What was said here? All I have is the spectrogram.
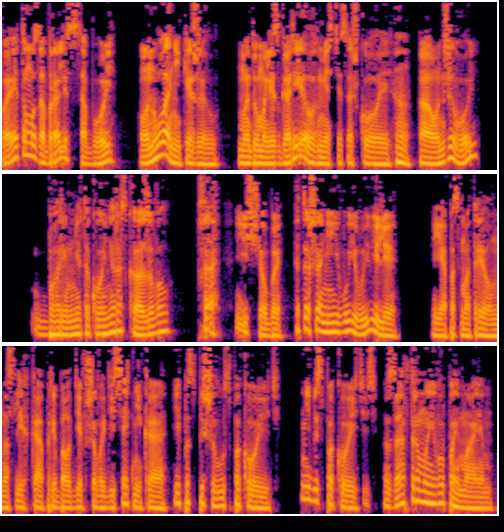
поэтому забрали с собой. Он у Ланики жил. Мы думали, сгорел вместе со школой, а он живой». «Барри мне такое не рассказывал». «Ха, еще бы, это ж они его и вывели». Я посмотрел на слегка прибалдевшего десятника и поспешил успокоить. «Не беспокойтесь, завтра мы его поймаем.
